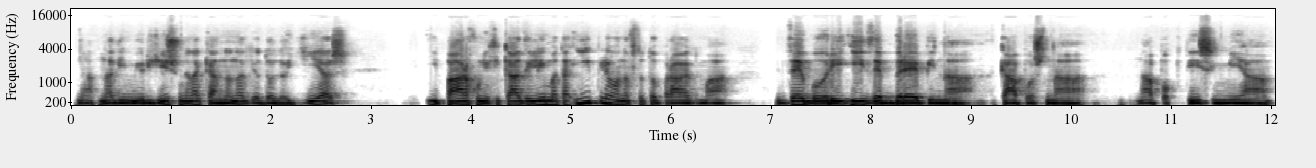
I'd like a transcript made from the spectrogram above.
να, να δημιουργήσουν ένα κανόνα διοντολογίας υπάρχουν ηθικά διλήμματα ή πλέον αυτό το πράγμα δεν μπορεί ή δεν πρέπει να κάπως να, να αποκτήσει μια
